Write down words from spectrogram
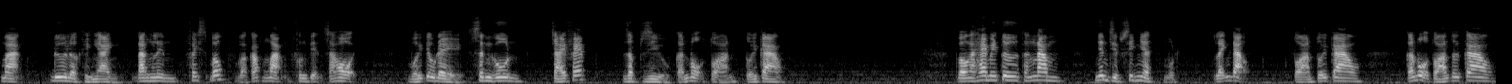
mạng đưa được hình ảnh đăng lên Facebook và các mạng phương tiện xã hội với tiêu đề sân gôn trái phép dập dìu cán bộ tòa án tối cao. Vào ngày 24 tháng 5, nhân dịp sinh nhật một lãnh đạo tòa án tối cao, cán bộ tòa án tối cao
